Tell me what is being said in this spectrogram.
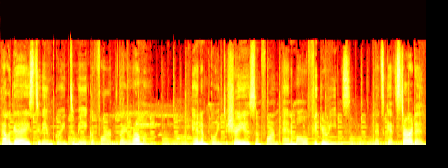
Hello guys, today I'm going to make a farm diorama. And I'm going to show you some farm animal figurines. Let's get started!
